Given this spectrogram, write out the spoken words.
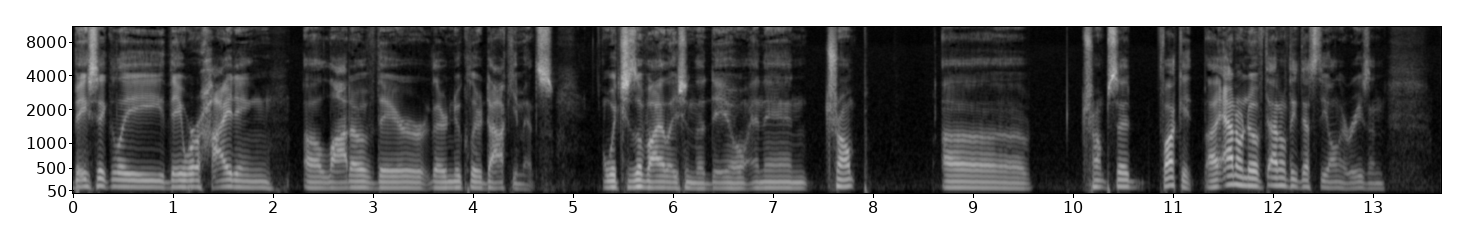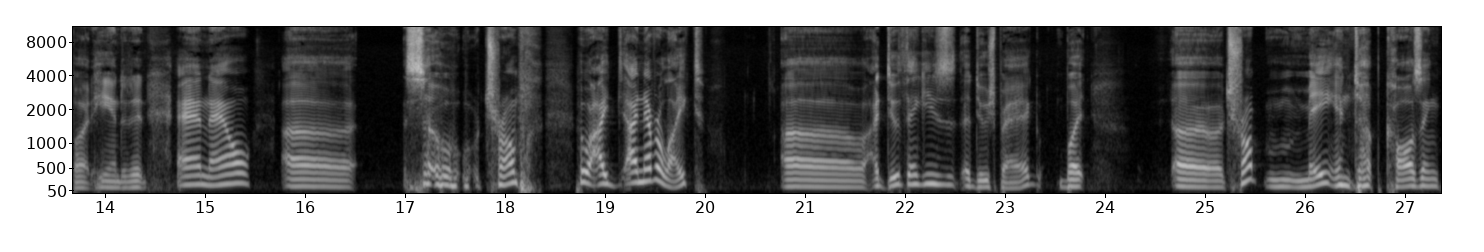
basically they were hiding a lot of their their nuclear documents, which is a violation of the deal. And then Trump, uh, Trump said, "Fuck it." I, I don't know if I don't think that's the only reason, but he ended it. And now, uh, so Trump, who I I never liked, uh, I do think he's a douchebag, but uh, Trump may end up causing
